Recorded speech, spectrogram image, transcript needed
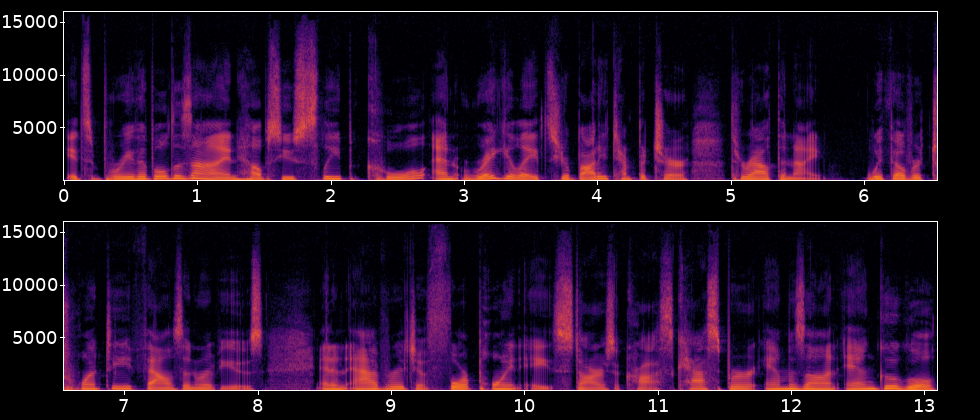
Its breathable design helps you sleep cool and regulates your body temperature throughout the night with over 20,000 reviews and an average of 4.8 stars across Casper, Amazon, and Google,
